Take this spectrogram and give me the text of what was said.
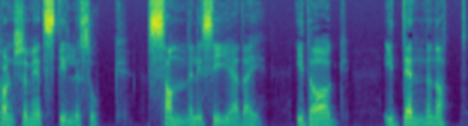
kanskje med et stille sukk, sannelig sier jeg deg, i dag, i denne natt,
